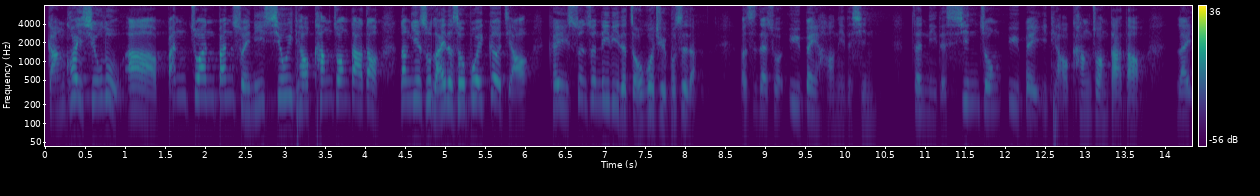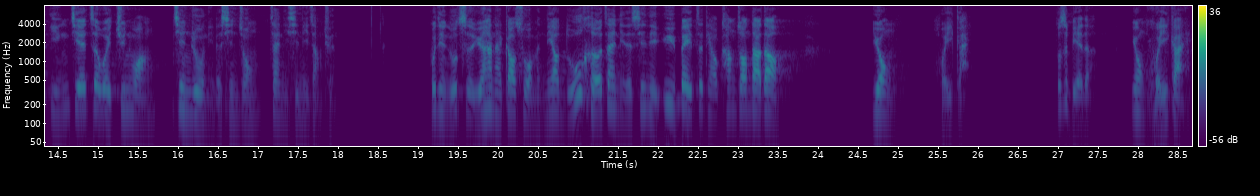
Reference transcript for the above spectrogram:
赶快修路啊，搬砖搬水泥修一条康庄大道，让耶稣来的时候不会硌脚，可以顺顺利利的走过去。不是的，而是在说预备好你的心，在你的心中预备一条康庄大道，来迎接这位君王。进入你的心中，在你心里掌权。不仅如此，约翰还告诉我们，你要如何在你的心里预备这条康庄大道，用悔改，不是别的，用悔改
